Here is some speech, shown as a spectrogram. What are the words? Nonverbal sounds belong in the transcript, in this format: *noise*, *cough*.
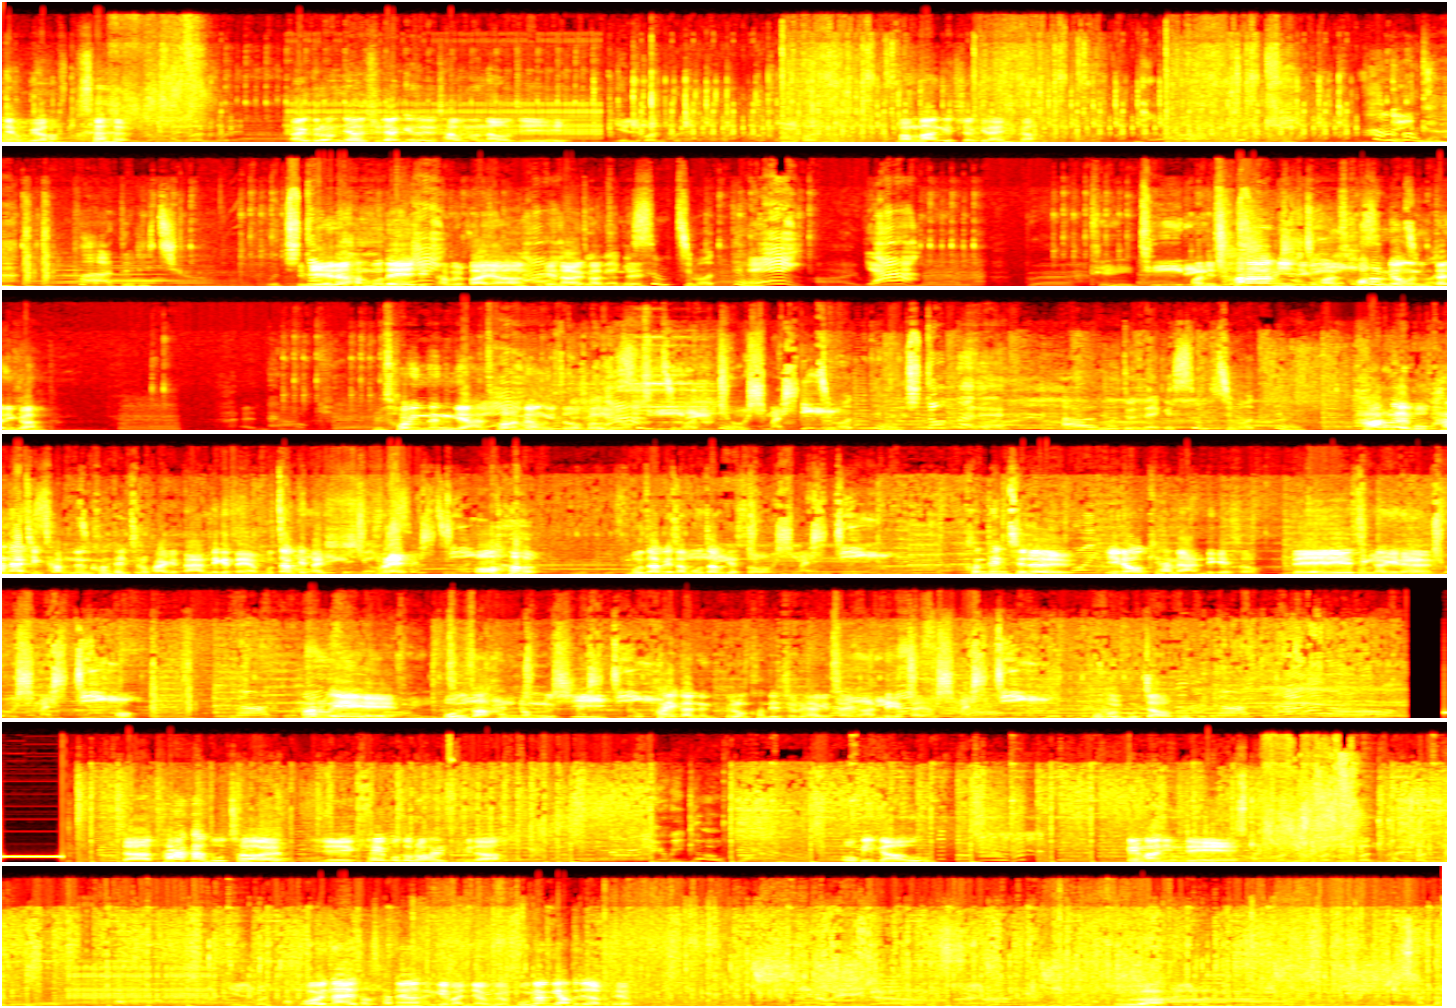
있냐고요? 8번 *laughs* 부대, 아 그럼요 주작기는 잡으면 나오지 1번 부대, 2번 부대, 만만한 게 주작기 아닙니까? 한 번은 봐드리죠. 지금 얘를 한 부대씩 잡을 바야 그게 나을 것 내게 같은데 숨지 못해. 야! 등 뒤를 아니 사람이 지금 한 서른 명은 있다니까? 지금 서 있는 게 한 서른 명 있어 서른 명 숨지 못해. 숨지 조심하시기. 못해. 아무도 내게 숨지 못해. 하루에 뭐 하나씩 잡는 컨텐츠로 가야겠다. 안 되겠다 야. 못 잡겠다 씨부레. 어? *laughs* 못 잡겠다 못 잡겠어. 조심하시지. 컨텐츠를 이렇게 하면 안 되겠어. 내 생각에는. 조심하시지. 어? 나 누나 하루에 몬스터 한 종류씩 격파해 가는 그런 컨텐츠로 해야겠다. 이거 안 되겠다 야. 조심하시지. 몹을 못 잡아 몹을. 나 누나 자 타락한 노철 이제 캐보도록 하겠습니다 오비가우. 1만인데. 3번, 6번, 2번, 8번 부대, 1번 부대, 얼나에서 사냥하는 게 맞냐고요? 무명기 한 문제 잡으세요. 우와. 3번,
